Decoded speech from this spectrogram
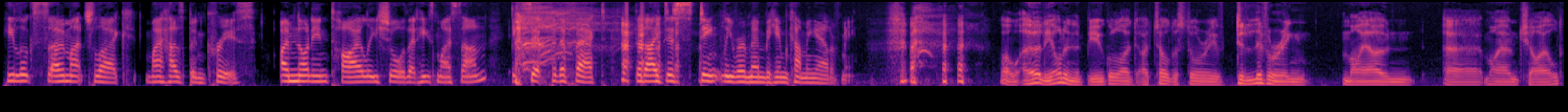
He looks so much like my husband Chris. I'm not entirely sure that he's my son, except for the fact that I distinctly remember him coming out of me. Well, early on in the Bugle, I, I told the story of delivering my own uh, my own child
